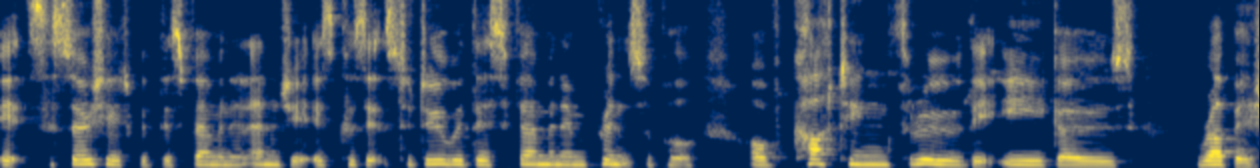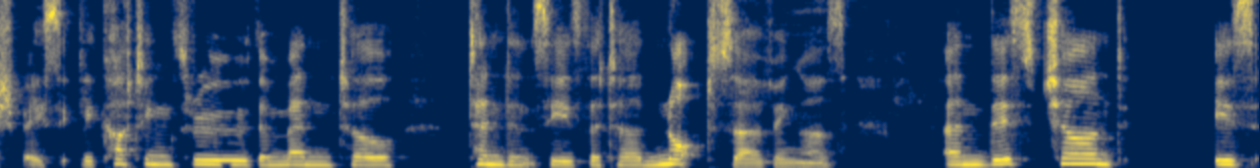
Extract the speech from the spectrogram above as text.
it's associated with this feminine energy is because it's to do with this feminine principle of cutting through the ego's rubbish, basically, cutting through the mental tendencies that are not serving us. And this chant is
